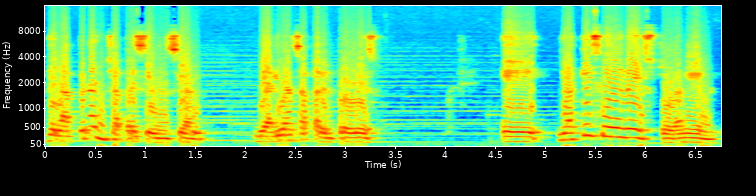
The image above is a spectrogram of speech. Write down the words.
de la plancha presidencial de Alianza para el Progreso. Eh, ¿Y a qué se debe esto, Daniel?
